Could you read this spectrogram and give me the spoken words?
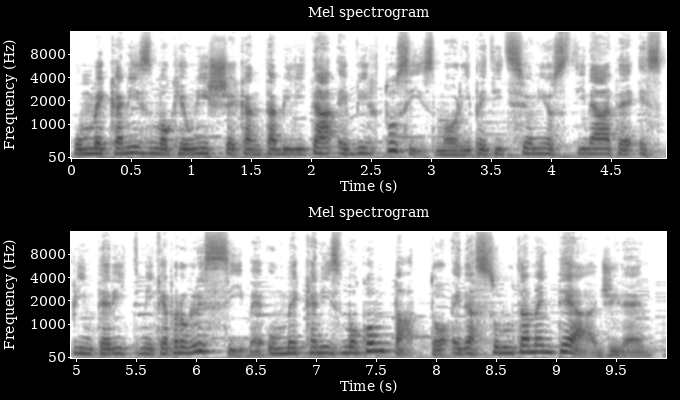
Un meccanismo che unisce cantabilità e virtuosismo, ripetizioni ostinate e spinte ritmiche progressive, un meccanismo compatto ed assolutamente agile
